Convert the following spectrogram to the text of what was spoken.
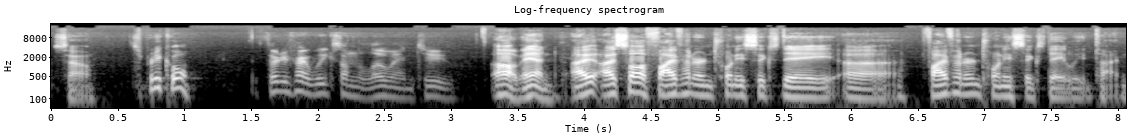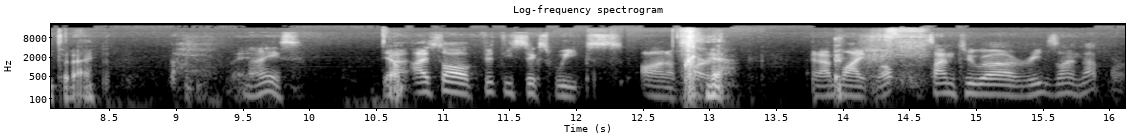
So it's pretty cool. 35 weeks on the low end too. Oh man, I, I saw a 526 day, uh, 526 day lead time today. Nice. Yeah, I saw 56 weeks on a part. Yeah. And I'm like, well, it's time to uh, redesign that part.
